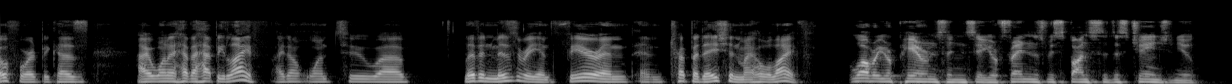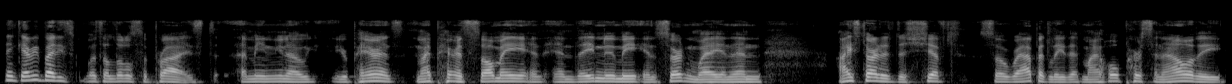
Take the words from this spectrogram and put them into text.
go for it because." I want to have a happy life. I don't want to uh, live in misery and fear and, and trepidation my whole life. What were your parents and say, your friends' response to this change in you? I think everybody was a little surprised. I mean, you know, your parents, my parents saw me and, and they knew me in a certain way. And then I started to shift so rapidly that my whole personality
